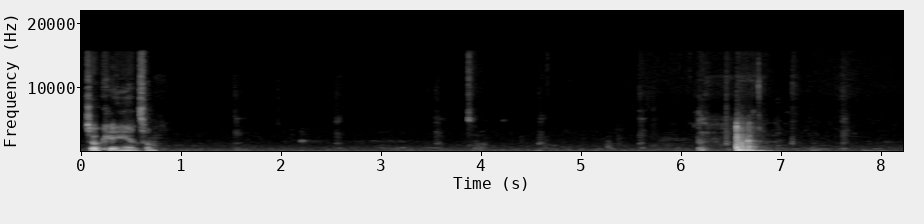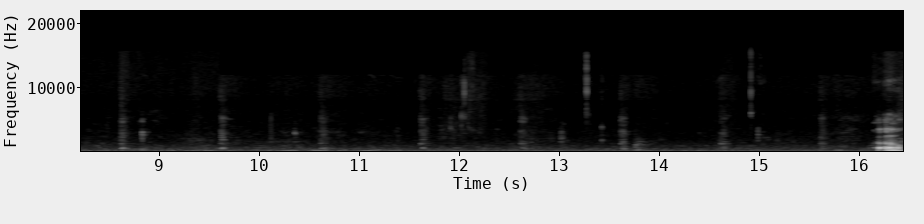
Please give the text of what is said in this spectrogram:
It's okay, handsome. Uh-oh.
